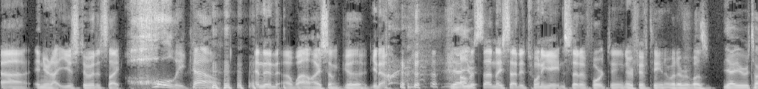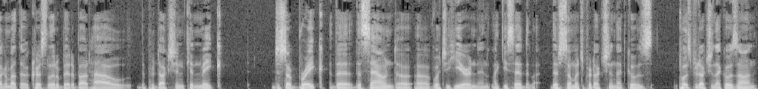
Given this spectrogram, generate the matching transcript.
uh, and you're not used to it, it's like holy cow! and then oh, wow, I sound good. You know, Yeah. all of a sudden I sounded 28 instead of 14 or 15 or whatever it was. yeah. You were talking about with Chris a little bit about how the production can make just or break the the sound of, of what you hear, and, and like you said, there's so much production that goes post production that goes on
